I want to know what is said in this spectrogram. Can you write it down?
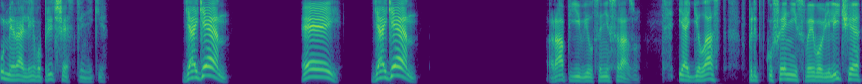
умирали его предшественники? Диоген! Эй, Диоген! раб явился не сразу, и Агиласт в предвкушении своего величия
